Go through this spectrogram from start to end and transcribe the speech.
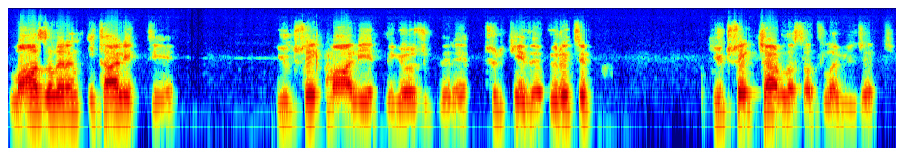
mağazaların ithal ettiği yüksek maliyetli gözlükleri Türkiye'de üretip yüksek karla satılabilecek,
